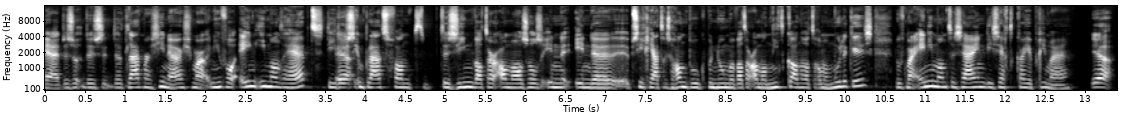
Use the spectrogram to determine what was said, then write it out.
Ja, dus, dus dat laat maar zien. Hè. Als je maar in ieder geval één iemand hebt... die Ja. dus in plaats van te zien wat er allemaal... zoals in de, in de psychiatrisch handboek benoemen... wat er allemaal niet kan en wat er allemaal moeilijk is... er hoeft maar één iemand te zijn die zegt... kan je prima. Ja,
